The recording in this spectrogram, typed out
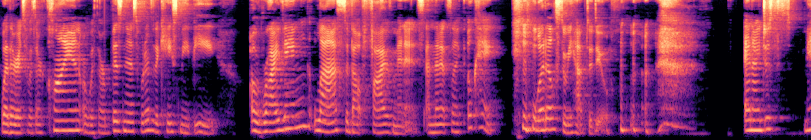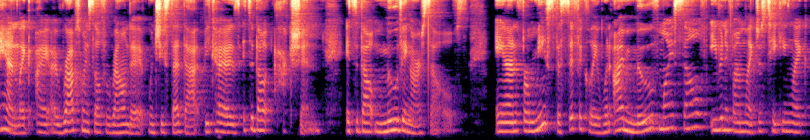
whether it's with our client or with our business, whatever the case may be. Arriving lasts about five minutes, and then it's like, okay, what else do we have to do? and I just, man, like I, I wrapped myself around it when she said that because it's about action, it's about moving ourselves. And for me specifically, when I move myself, even if I'm like just taking like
